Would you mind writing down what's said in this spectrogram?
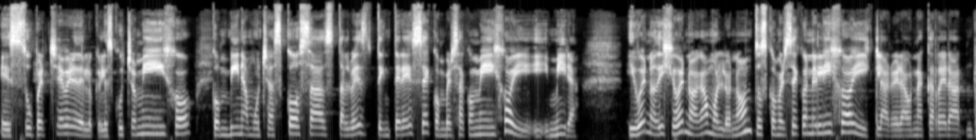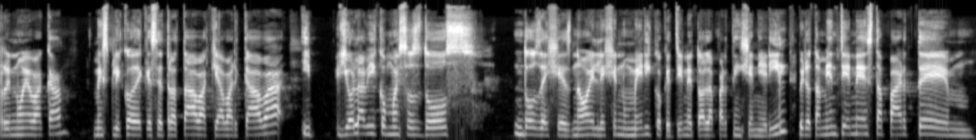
es súper chévere de lo que le escucho a mi hijo, combina muchas cosas, tal vez te interese, conversa con mi hijo y, mira. Y bueno, dije, bueno, hagámoslo, ¿no? Entonces conversé con el hijo y claro, era una carrera renueva acá. Me explicó de qué se trataba, qué abarcaba y yo la vi como esos dos dos ejes, ¿no? El eje numérico que tiene toda la parte ingenieril, pero también tiene esta parte mm,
